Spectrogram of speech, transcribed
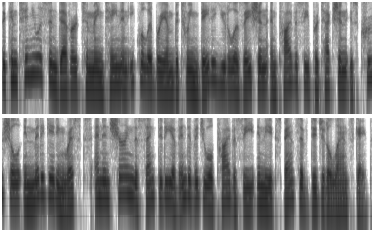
The continuous endeavor to maintain an equilibrium between data utilization and privacy protection is crucial in mitigating risks and ensuring the sanctity of individual privacy in the expansive digital landscape.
